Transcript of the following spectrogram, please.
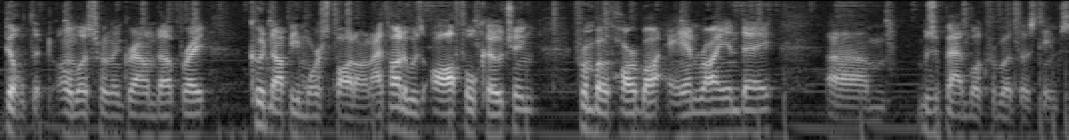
built it almost from the ground up, right? Could not be more spot on. I thought it was awful coaching from both Harbaugh and Ryan Day. Um, it was a bad look for both those teams.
